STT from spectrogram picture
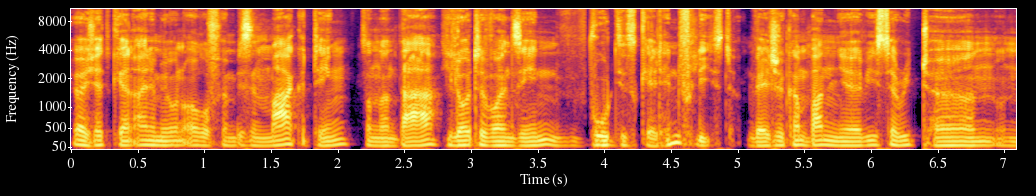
ja, ich hätte gern eine Million Euro für ein bisschen Marketing, sondern da, die Leute wollen sehen, wo dieses Geld hinfließt. Welche Kampagne, wie ist der Return und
